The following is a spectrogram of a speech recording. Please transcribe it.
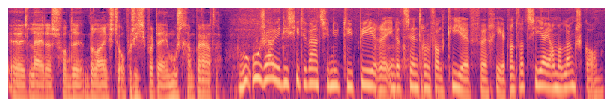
uh, leiders van de belangrijkste oppositiepartijen moest gaan praten. Hoe, hoe zou je die situatie nu typeren in dat centrum van Kiev, Geert? Want wat zie jij allemaal langskomen?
